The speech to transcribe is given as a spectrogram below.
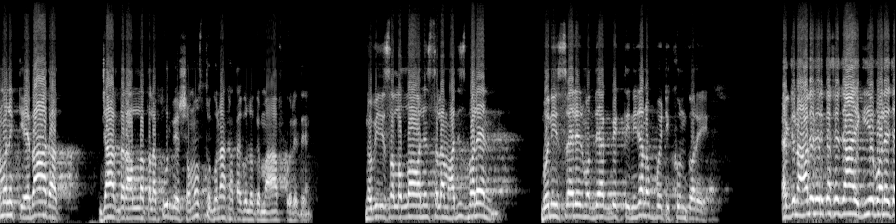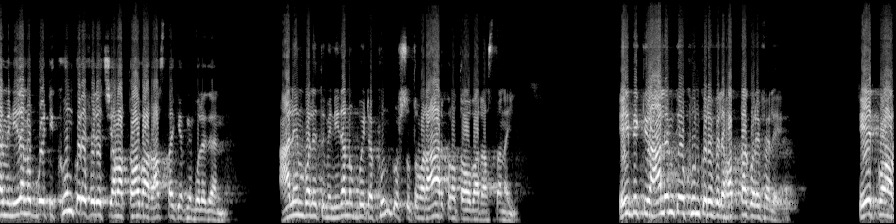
এমন একটি এবাদত যার দ্বারা আল্লাহ তালা পূর্বের সমস্ত খাতাগুলোকে মাফ করে দেন। নবীজি সাল্লাম হাদিস বলেন, বনি ইসরায়েলের মধ্যে এক ব্যক্তি নিরানব্বইটি খুন করে। একজন আলেমের কাছে যায়, গিয়ে বলে যে, আমি নিরানব্বইটি খুন করে ফেলেছি, আমার তবার রাস্তায় কি আপনি বলে দেন? আলেম বলে, তুমি নিরানব্বইটা খুন করছ, তোমার আর কোনো তবার রাস্তা নাই। এই ব্যক্তি আলেমকেও খুন করে ফেলে, হত্যা করে ফেলে। এরপর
